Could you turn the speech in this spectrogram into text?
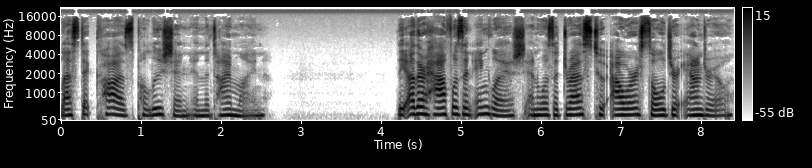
lest it cause pollution in the timeline. The other half was in English and was addressed to our soldier Andrew.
